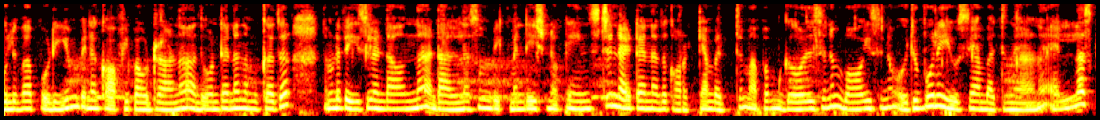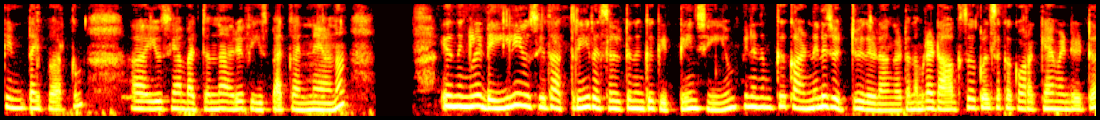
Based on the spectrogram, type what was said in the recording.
ഉലുവപ്പൊടിയും പിന്നെ കോഫി പൗഡറാണ് അതുകൊണ്ട് തന്നെ നമുക്കത് നമ്മുടെ ഫേസിലുണ്ടാവുന്ന ഡൾനെസ്സും പിഗ്മെന്റേഷനും ഒക്കെ ഇൻസ്റ്റന്റ് ആയിട്ട് തന്നെ അത് കുറയ്ക്കാൻ പറ്റും. അപ്പം ഗേൾസിനും ബോയ്സിനും ഒരുപോലെ യൂസ് ചെയ്യാൻ പറ്റുന്നതാണ്. എല്ലാ സ്കിൻ ടൈപ്പുകാർക്കും യൂസ് ചെയ്യാൻ പറ്റുന്ന ഒരു ഫേസ് പാക്ക് തന്നെയാണ്. ഇത് നിങ്ങൾ ഡെയിലി യൂസ് ചെയ്ത് അത്രയും റിസൾട്ട് നിങ്ങൾക്ക് കിട്ടുകയും ചെയ്യും. പിന്നെ നമുക്ക് കണ്ണിന് ചുറ്റും ഇതിടാം കേട്ടോ. നമ്മുടെ ഡാർക്ക് സർക്കിൾസ് ഒക്കെ കുറയ്ക്കാൻ വേണ്ടിയിട്ട്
